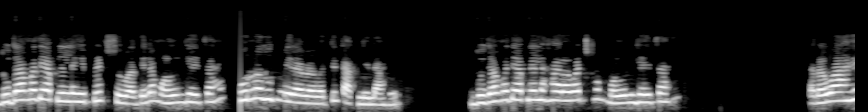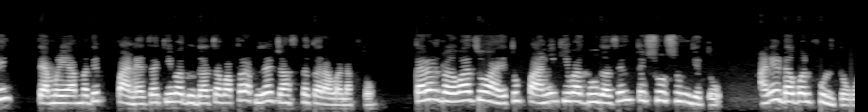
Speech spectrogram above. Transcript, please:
दुधामध्ये आपल्याला हे पीठ सुरुवातीला मळून घ्यायचं आहे. पूर्ण दूध मी रव्यावरती टाकलेलं आहे. दुधामध्ये आपल्याला हा रवा छान मळून घ्यायचा आहे. रवा आहे त्यामुळे यामध्ये पाण्याचा किंवा दुधाचा वापर आपल्याला जास्त करावा लागतो. कारण रवा जो आहे तो पाणी किंवा दूध असेल ते शोषून घेतो आणि डबल फुलतो.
